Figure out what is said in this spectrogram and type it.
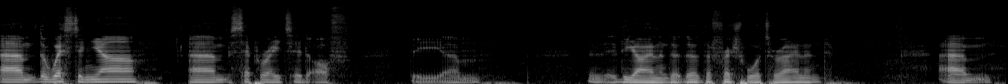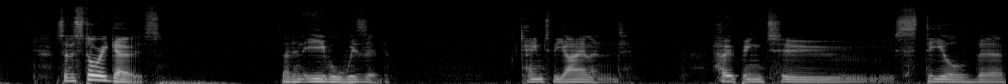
Um, the Western Yar um, separated off the um, the, island, the, the, freshwater island. Um, so the story goes that an evil wizard came to the island, hoping to steal the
